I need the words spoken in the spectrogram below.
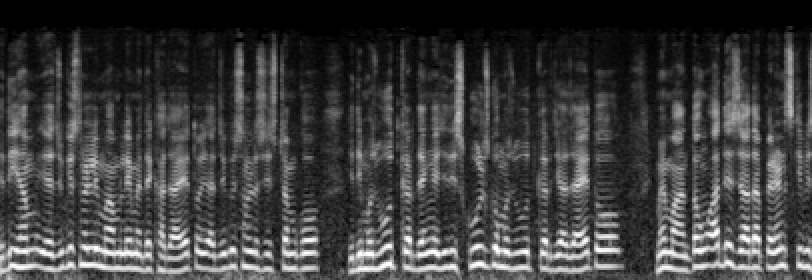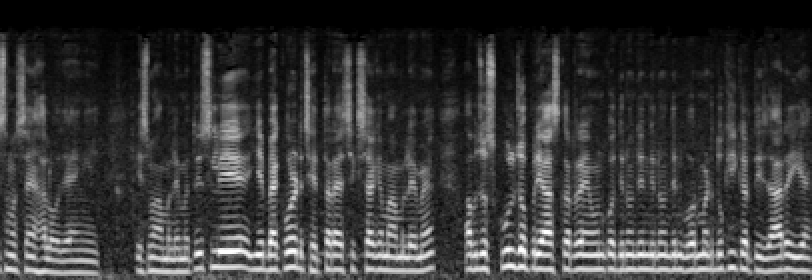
यदि हम एजुकेशनली मामले में देखा जाए तो एजुकेशनल सिस्टम को यदि मज़बूत कर देंगे, यदि स्कूल्स को मज़बूत कर दिया जाए तो मैं मानता हूँ, आधे से ज़्यादा पेरेंट्स की भी समस्याएँ हल हो जाएँगी। इस मामले में। तो इसलिए ये बैकवर्ड क्षेत्र है शिक्षा के मामले में। अब जो स्कूल जो प्रयास कर रहे हैं, उनको दिनों दिन दिनों दिन गवर्नमेंट दुखी करती जा रही है।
